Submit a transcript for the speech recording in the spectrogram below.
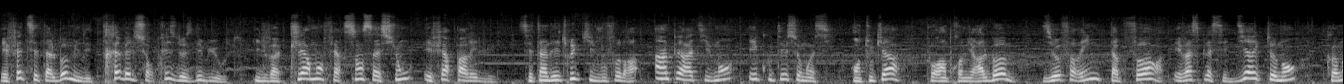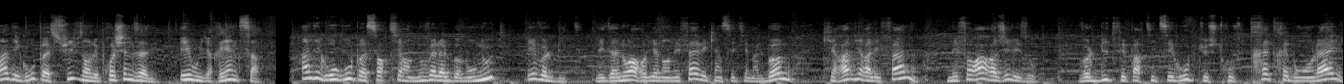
et fait de cet album une des très belles surprises de ce début août. Il va clairement faire sensation et faire parler de lui. C'est un des trucs qu'il vous faudra impérativement écouter ce mois-ci. En tout cas, pour un premier album, The Offering tape fort et va se placer directement comme un des groupes à suivre dans les prochaines années. Et oui, rien que ça. Un des gros groupes à sortir un nouvel album en août est Volbeat. Les Danois reviennent en effet avec un septième album qui ravira les fans mais fera rager les autres. Volbeat fait partie de ces groupes que je trouve très très bons en live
